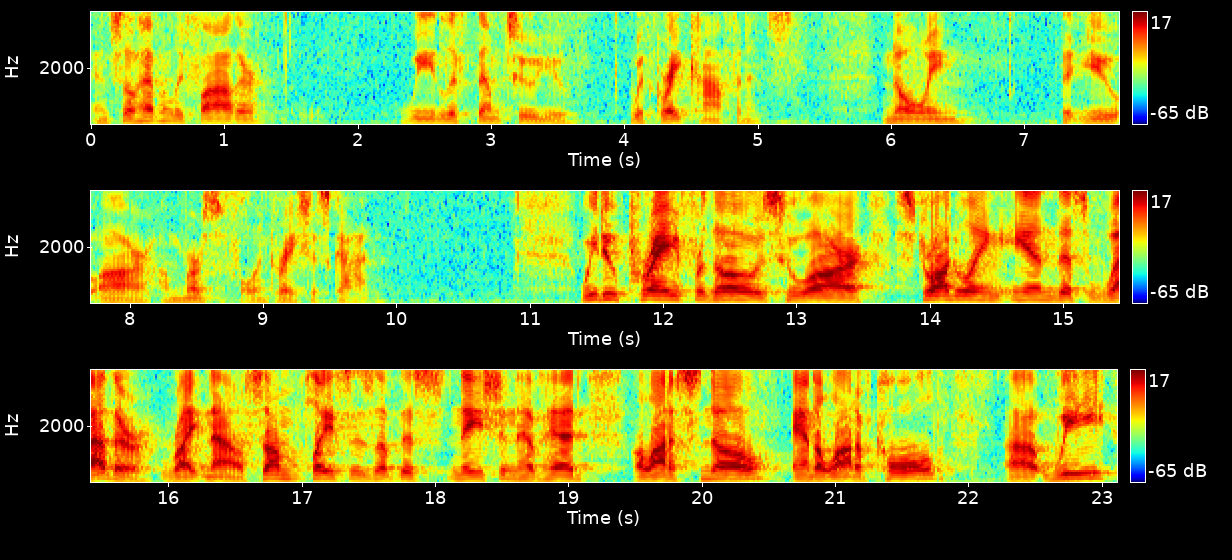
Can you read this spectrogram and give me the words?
And so, Heavenly Father, we lift them to you with great confidence, knowing that you are a merciful and gracious God. We do pray for those who are struggling in this weather right now. Some places of this nation have had a lot of snow and a lot of cold. Uh, we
